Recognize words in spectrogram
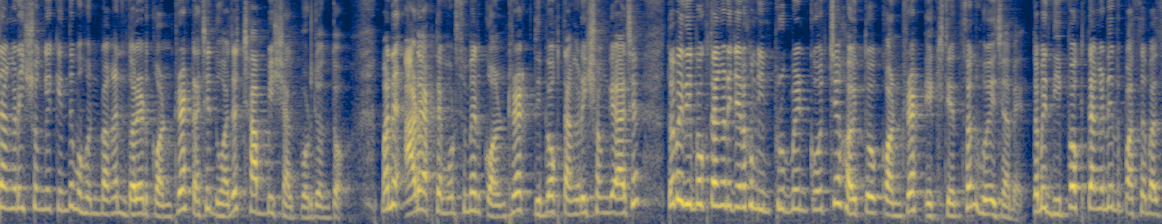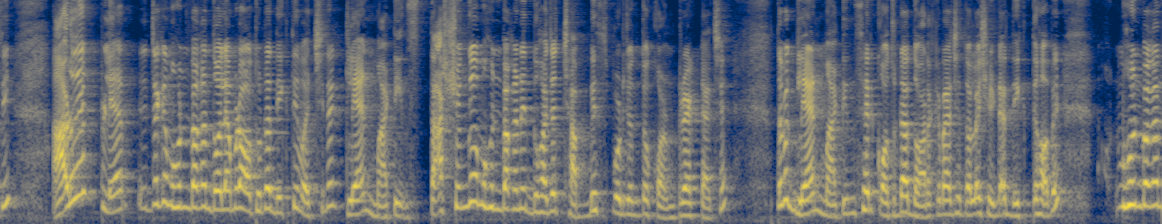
তাঙ্গারির সঙ্গে কিন্তু মোহনবাগান দলের কন্ট্রাক্ট আছে দু হাজার ছাব্বিশ সাল পর্যন্ত। মানে আরও একটা মরশুমের কন্ট্রাক্ট দীপক তাঙ্গারির সঙ্গে আছে। তবে দীপক তাঙ্গারি যেরকম ইমপ্রুভমেন্ট করছে, হয়তো কন্ট্রাক্ট এক্সটেনশন হয়ে যাবে। তবে দীপক তাঙ্গারির পাশাপাশি আরও এক প্লেয়ার যাকে মোহনবাগান দলে আমরা অতটা দেখতে পাচ্ছি না গ্ল্যান মার্টিন্স তার সঙ্গেও মোহনবাগানের দু হাজার ছাব্বিশ পর্যন্ত কন্ট্রাক্ট আছে। তবে গ্ল্যান মার্টিন্সের কতটা দরকার আছে তাহলে সেটা দেখতে হবে। মোহনবাগান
